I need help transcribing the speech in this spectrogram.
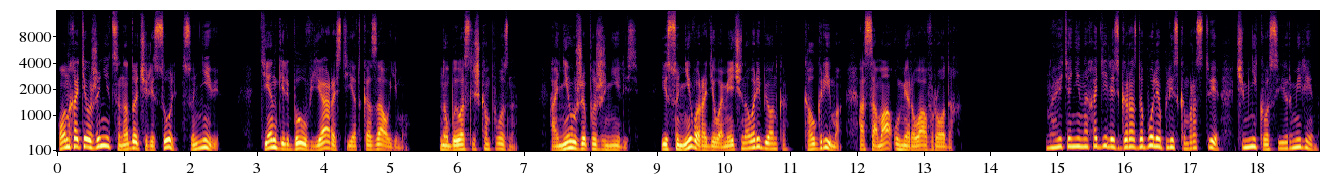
Он хотел жениться на дочери Соль, Сунниви. Тенгель был в ярости и отказал ему. Но было слишком поздно. Они уже поженились, и Суннива родила меченого ребенка. Калгрима, а сама умерла в родах. Но ведь они находились в гораздо более близком родстве, чем Никвас и Ермелин.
